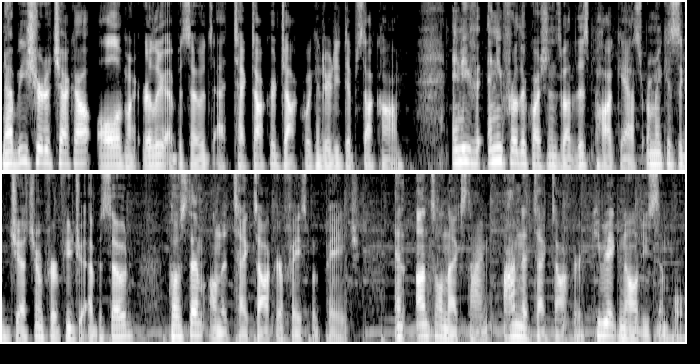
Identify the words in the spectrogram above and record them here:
Now be sure to check out all of my earlier episodes at techtalker.quickanddirtytips.com. And if you have any further questions about this podcast or make a suggestion for a future episode, post them on the Tech Talker Facebook page. And until next time, I'm the Tech Talker, keeping technology simple.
